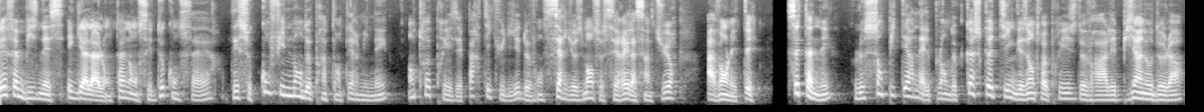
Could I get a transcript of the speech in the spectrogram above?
BFM Business et Gala l'ont annoncé de concert, dès ce confinement de printemps terminé, entreprises et particuliers devront sérieusement se serrer la ceinture avant l'été. Cette année, le sempiternel plan de cost-cutting des entreprises devra aller bien au-delà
